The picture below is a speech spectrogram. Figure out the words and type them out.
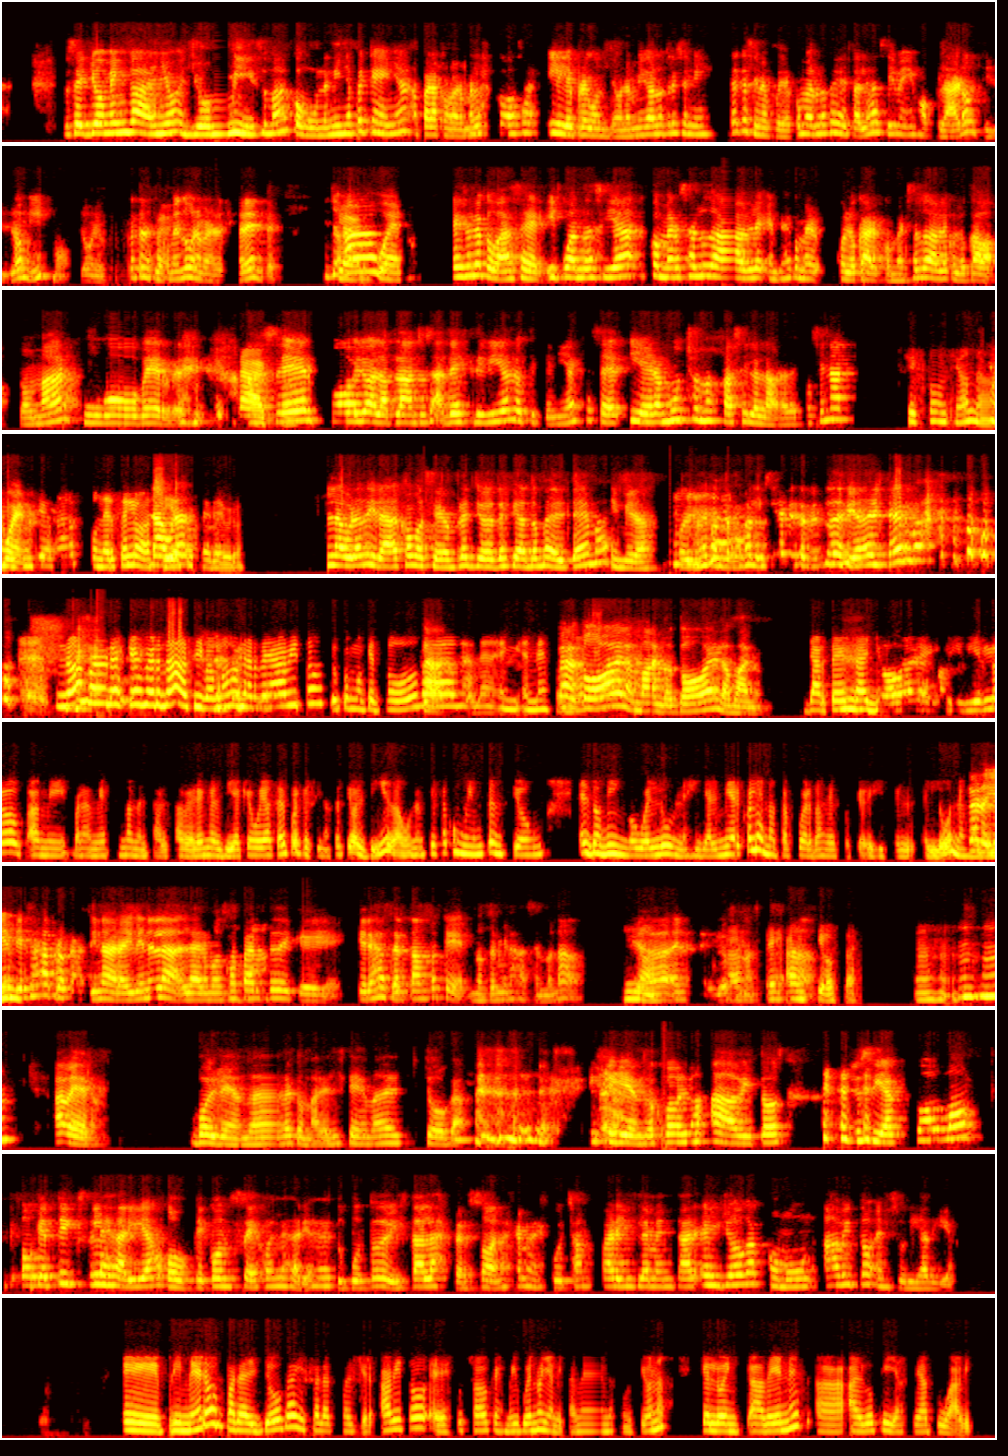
Entonces yo me engaño yo misma como una niña pequeña para comerme las cosas y le pregunté a una amiga nutricionista que si me podía comer los vegetales así, me dijo, claro, tiene lo mismo, lo único que te lo estás comiendo de una manera diferente. Y yo, ah, bueno, eso es lo que voy a hacer. Y cuando hacía comer saludable, en vez de comer, colocar comer saludable, colocaba tomar jugo verde, hacer pollo a la plancha, o sea, describía lo que tenía que hacer y era mucho más fácil a la hora de cocinar. Sí funciona. Bueno, funciona ponérselo así a tu cerebro. Laura dirá, como siempre, yo desviándome del tema, y mira, hoy nos encontramos a Lucía, que también se desvía del tema. No, pero es que es verdad, si vamos a hablar de hábitos, como que todo va en, en eso. Claro, todo va de la mano, todo va de la mano. darte esa ayuda de escribirlo, a mí, para mí es fundamental saber en el día qué voy a hacer, porque si no se te olvida, uno empieza con una intención el domingo o el lunes y ya el miércoles no te acuerdas de eso que dijiste el, lunes. Claro, y empiezas a procrastinar, ahí viene la, la hermosa parte de que quieres hacer tanto que no terminas haciendo nada. No, es ansiosa. A ver, volviendo a retomar el tema del yoga y siguiendo con los hábitos, Lucía, ¿cómo o qué tips les darías o qué consejos les darías desde tu punto de vista a las personas que nos escuchan para implementar el yoga como un hábito en su día a día? Eh, primero, para el yoga y para cualquier hábito, he escuchado que es muy bueno y a mí también me funciona, que lo encadenes a algo que ya sea tu hábito.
